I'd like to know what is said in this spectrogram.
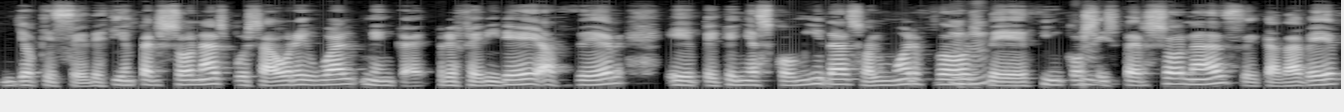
yo qué sé, de 100 personas, pues ahora igual me preferiré hacer eh, pequeñas comidas o almuerzos de 5 o 6 mm. personas cada vez,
